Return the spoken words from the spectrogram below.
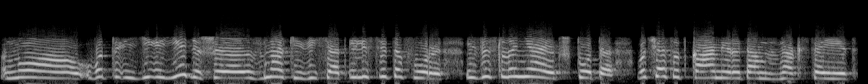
но вот едешь, э, знаки висят или светофоры, и заслоняют что-то. Вот сейчас вот камеры, там знак стоит.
